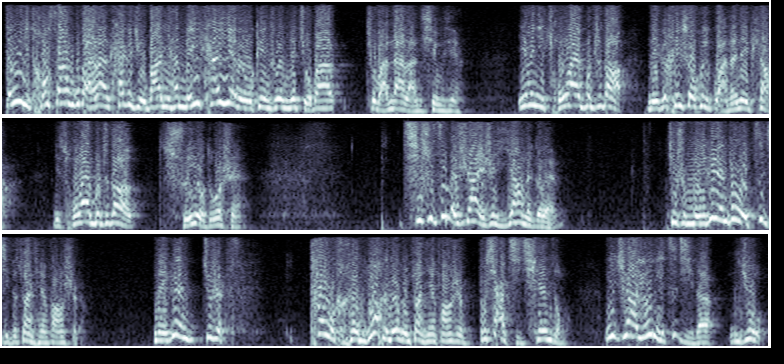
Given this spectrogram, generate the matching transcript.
等你投三五百万开个酒吧，你还没开业呢，我跟你说你的酒吧就完蛋了，你信不信？因为你从来不知道哪个黑社会管的那片儿，你从来不知道水有多深。其实资本市场也是一样的，各位，就是每个人都有自己的赚钱方式，每个人就是他有很多很多种赚钱方式，不下几千种，你只要有你自己的，你就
